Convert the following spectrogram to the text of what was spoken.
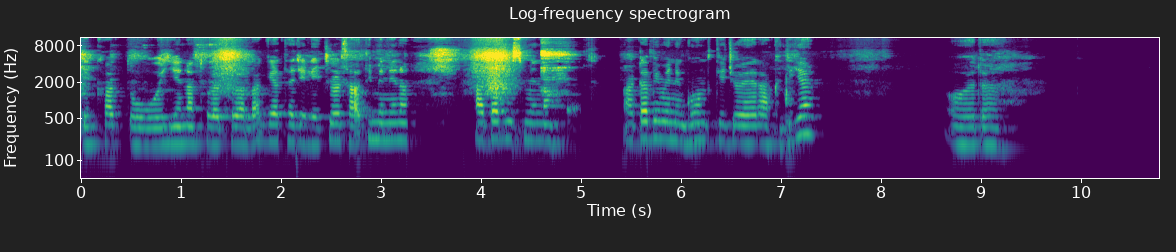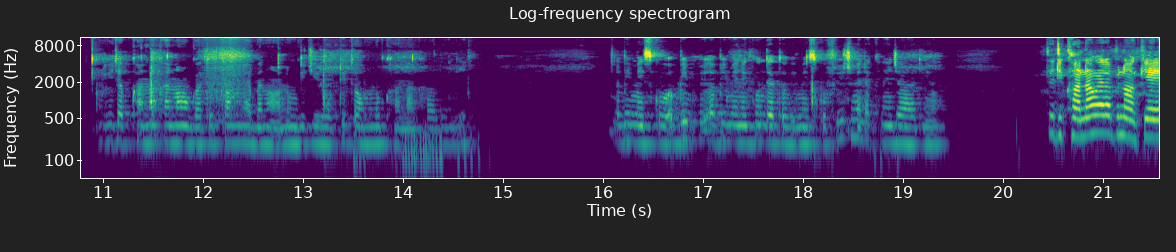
देखा तो ये ना थोड़ा थोड़ा लग गया था जलेचे और साथ ही मैंने ना आटा भी इसमें ना, आटा भी मैंने गूंद के जो है रख दिया। और अभी जब खाना खाना होगा तो तब मैं बना लूँगी जी रोटी तो हम लोग खाना खा लेंगे। अभी मैं इसको, अभी अभी मैंने गूंदा तो अभी मैं इसको फ्रिज में रखने जा रही हूँ। तो जी, खाना वगैरह बना के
